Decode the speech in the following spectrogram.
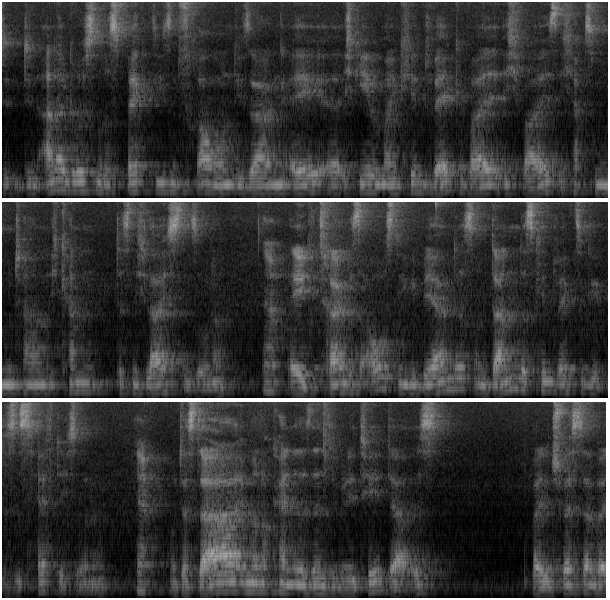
den allergrößten Respekt diesen Frauen, die sagen, ey, äh, ich gebe mein Kind weg, weil ich weiß, ich habe es momentan, ich kann das nicht leisten, so, ne? Ja. Ey, die tragen das aus, die gebären das und dann das Kind wegzugeben, das ist heftig so, ne? Ja. Und dass da immer noch keine Sensibilität da ist, bei den Schwestern, bei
